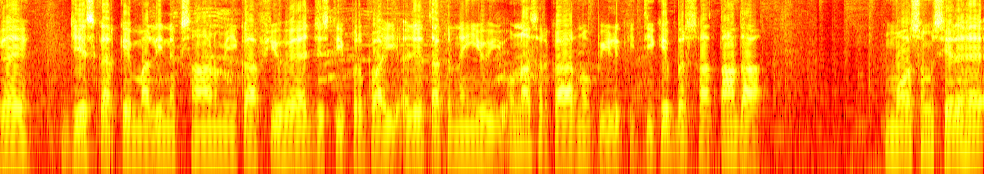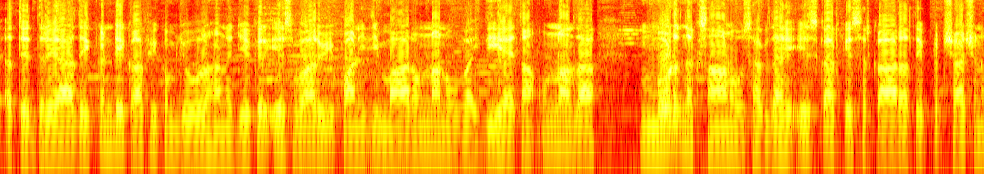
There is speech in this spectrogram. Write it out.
ਗਏ। ਜਿਸ ਕਰਕੇ ਮਾਲੀ ਨੁਕਸਾਨ ਵੀ ਕਾਫੀ ਹੋਇਆ, ਜਿਸ ਦੀ ਭਰਪਾਈ ਅਜੇ ਤੱਕ ਨਹੀਂ ਹੋਈ। ਉਹਨਾਂ ਸਰਕਾਰ ਨੂੰ ਅਪੀਲ ਕੀਤੀ ਕਿ ਬਰਸਾਤਾਂ ਦਾ ਮੌਸਮ ਸਿਰ ਹੈ ਅਤੇ ਦਰਿਆ ਦੇ ਕੰਢੇ ਕਾਫੀ ਕਮਜ਼ੋਰ ਹਨ। ਜੇਕਰ ਇਸ ਵਾਰ ਵੀ ਪਾਣੀ ਦੀ ਮਾਰ ਉਹਨਾਂ ਨੂੰ ਵੱਜਦੀ ਹੈ, ਤਾਂ ਉਹਨਾਂ ਦਾ ਮੁੜ ਨੁਕਸਾਨ ਹੋ ਸਕਦਾ ਹੈ। ਇਸ ਕਰਕੇ ਸਰਕਾਰ ਅਤੇ ਪ੍ਰਸ਼ਾਸਨ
